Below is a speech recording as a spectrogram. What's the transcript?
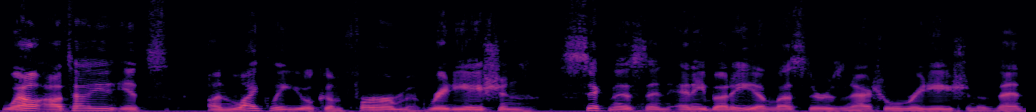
Well, I'll tell you, it's unlikely you'll confirm radiation sickness in anybody unless there is an actual radiation event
